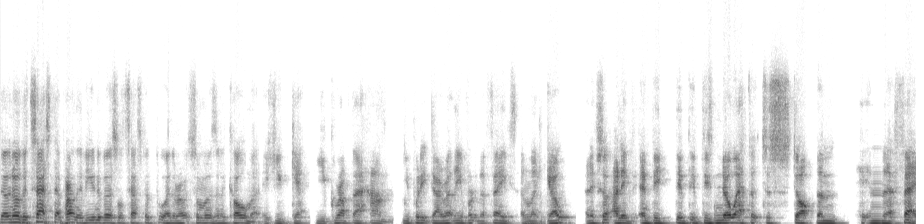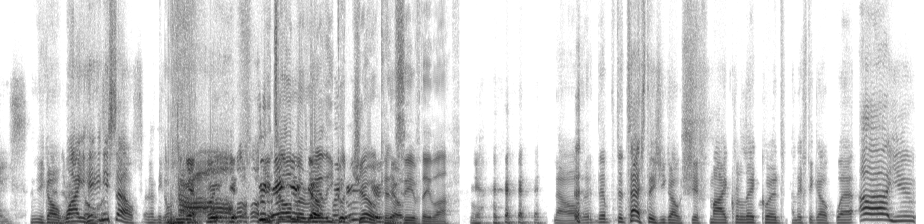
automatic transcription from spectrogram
No, no, the test apparently the universal test for whether someone's in a coma is you get you grab their hand, you put it directly in front of their face and let go. And if so, and if and if, if, if there's no effort to stop them hitting their face, And you go, why are you hitting coma. yourself? And then they go, Yeah. "Oh!" You tell them a yourself, really good behave joke and see if they laugh. Yeah. No, the, the, the test is you go shift micro liquid, and if they go, "Where are you?"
